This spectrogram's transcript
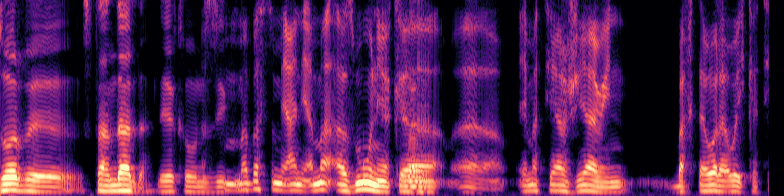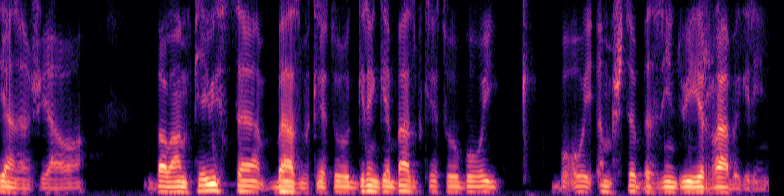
زۆر ستانداردە لەکەەوە نزیک مەبەستم ینی ئەمە ئەزمونێکە ئێمە تیا ژیاوین بەختەوەرە ئەوەی کە تیانە ژیاوە بەڵام پێویستە باز بکرێتەوە گرنگە باز بکرێتەوە بۆی بۆ ئەوەی ئەم شتە بە زیندوی ڕابگرین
